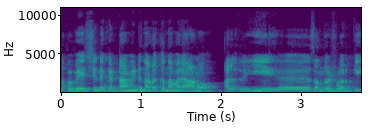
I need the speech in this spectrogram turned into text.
അപ്പോൾ വേശിനെ കെട്ടാൻ വേണ്ടി നടക്കുന്നവനാണോ ഈ സന്തോഷ് വർക്കി?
